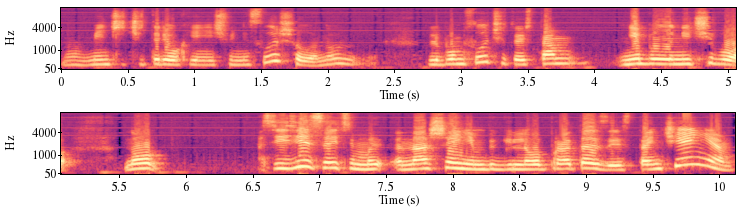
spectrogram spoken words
Ну, меньше четырех я ничего не слышала, но в любом случае, то есть там не было ничего. Но в связи с этим ношением бюгельного протеза и истончением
